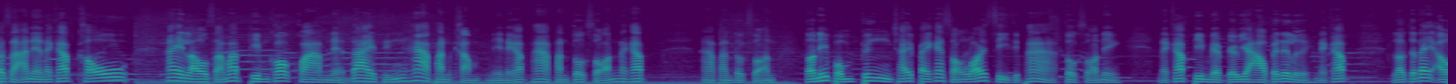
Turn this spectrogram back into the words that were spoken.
ภาษาเนี่ยนะครับเขาใให้เราสามารถพิมพ์ข้อความเนี่ยได้ถึง 5,000คำนี่นะครับ5,000 ตัวอักษรนะครับ5,000 ตัวอักษร ตอนนี้ผมเพิ่งใช้ไปแค่ 245 ตัวอักษรเองนะครับ พิมพ์แบบยาวๆไปได้เลยนะครับ เราจะได้เอา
